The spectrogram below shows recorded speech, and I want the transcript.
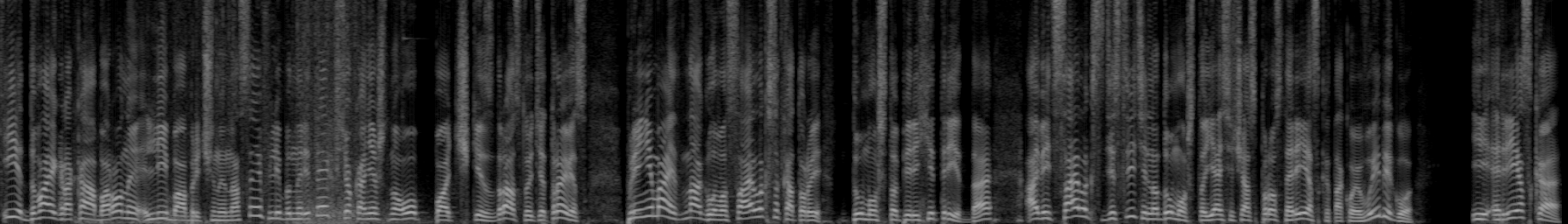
И два игрока обороны либо обречены на сейф, либо на ретейк. Все, конечно, опачки. Здравствуйте, Трэвис. Принимает наглого Сайлекса, который думал, что перехитрит, да? А ведь Сайлекс действительно думал, что я сейчас просто резко такой выбегу и резко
